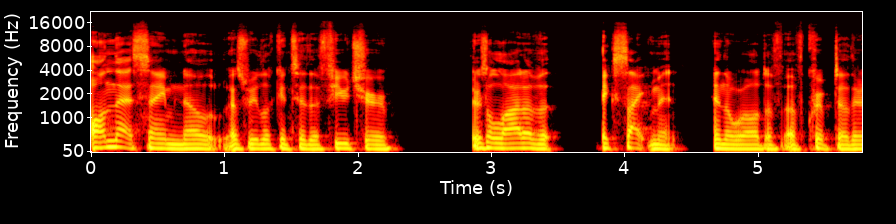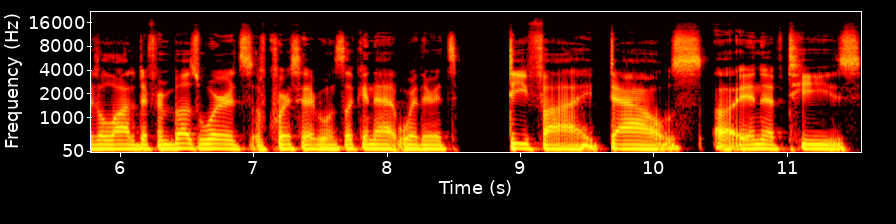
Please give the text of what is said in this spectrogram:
On that same note, as we look into the future, there's a lot of excitement in the world of, of crypto. There's a lot of different buzzwords, of course, that everyone's looking at, whether it's DeFi, DAOs, uh, NFTs,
